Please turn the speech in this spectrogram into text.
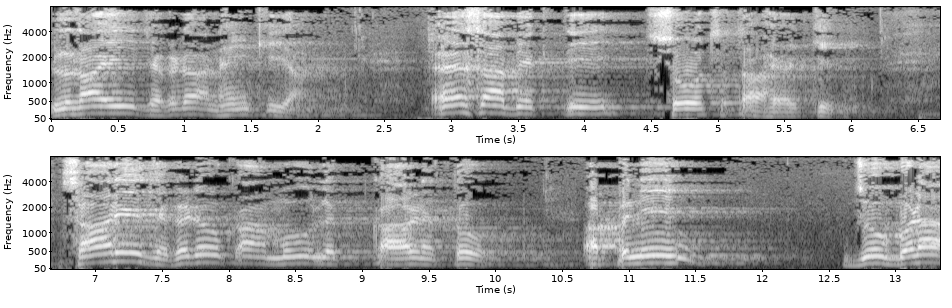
लड़ाई, झगड़ा नहीं किया। ऐसा व्यक्ति सोचता है कि सारे झगड़ों का मूल कारण तो अपने जो बड़ा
